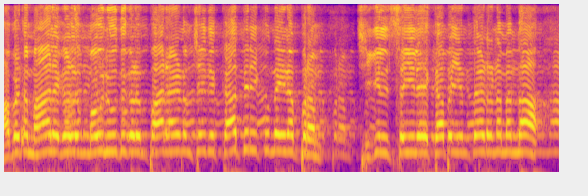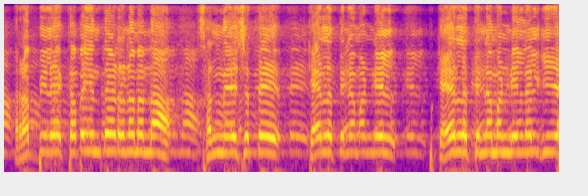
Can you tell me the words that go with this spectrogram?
അവിടെ മാലകളും മൗലൂദുകളും പാരായണം ചെയ്ത് കാത്തിരിക്കുന്നതിനപ്പുറം ചികിത്സയിലേക്ക് അഭയം തേടണമെന്ന റബ്ബിലേക്ക് അഭയം തേടണമെന്ന സന്ദേശത്തെ കേരളത്തിന്റെ മണ്ണിൽ കേരളത്തിന്റെ മണ്ണിൽ നൽകിയ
